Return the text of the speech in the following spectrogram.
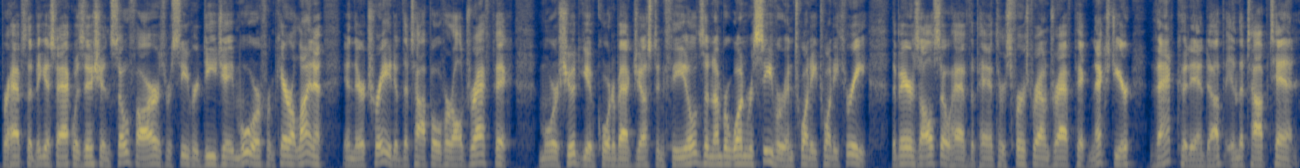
Perhaps the biggest acquisition so far is receiver DJ Moore from Carolina in their trade of the top overall draft pick. Moore should give quarterback Justin Fields a number one receiver in 2023. The Bears also have the Panthers' first round draft pick next year. That could end up in the top 10.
